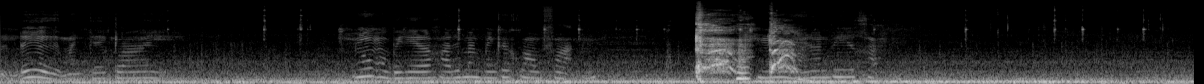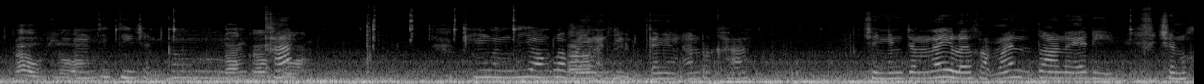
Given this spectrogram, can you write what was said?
ถึงได้อยู่มันใกล้ๆลูกของปีนี้นะคะที่มันเป็นแค่ความฝันนี่นั่นพี่ค่ะเข้าสองจริงๆฉันก็น้องเข้าสอง ฉันยังจำได้เลยค่ะว่าตอนในอดีต ฉันเค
